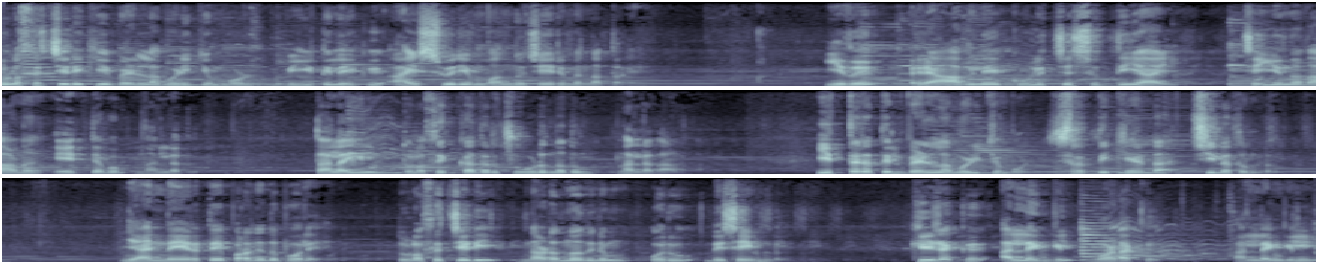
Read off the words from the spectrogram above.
തുളസി ചെടിക്ക് വെള്ളമൊഴിക്കുമ്പോൾ വീട്ടിലേക്ക് ഐശ്വര്യം വന്നു ചേരുമെന്നത്രേ. ഇത് രാവിലെ കുളിച്ച് ശുദ്ധിയായി ചെയ്യുന്നതാണ് ഏറ്റവും നല്ലത്. തലയിൽ തുളസിക്കതിർ ചൂടുന്നതും നല്ലതാണ്. ഇത്തരത്തിൽ വെള്ളമൊഴിക്കുമ്പോൾ ശ്രദ്ധിക്കേണ്ട ചിലതുണ്ട്. ഞാൻ നേരത്തെ പറഞ്ഞതുപോലെ തുളസിച്ചെടി നടുന്നതിനും ഒരു ദിശയുണ്ട്. കിഴക്ക് അല്ലെങ്കിൽ വടക്ക് അല്ലെങ്കിൽ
